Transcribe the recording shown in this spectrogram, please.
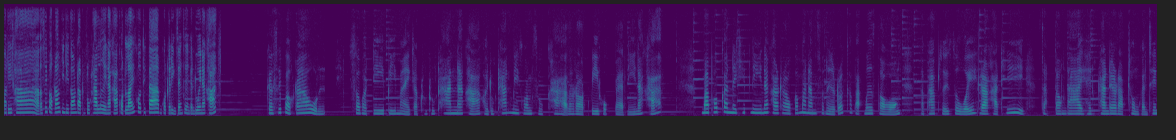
วัสดีค่ะกระซิบบอกเล่ายินดีต้อนรับทุกท่านเลยนะคะ กดไลค์ กดติดตาม กดกระดิ่งแจ้งเตือนกันด้วยนะคะกระซิบบอกเล่า สวัสดีปีใหม่กับทุกๆทท่านนะคะ ขอให้ทุกท่านมีความสุขค่ะตลอดปี 68 นี้นะคะ มาพบกันในคลิปนี้นะคะ เราก็มานำเสนอรถกระบะมือสองสภาพสวยๆ ราคาที่จับต้องได้ให้ทุกท่านได้รับชมกันเช่น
